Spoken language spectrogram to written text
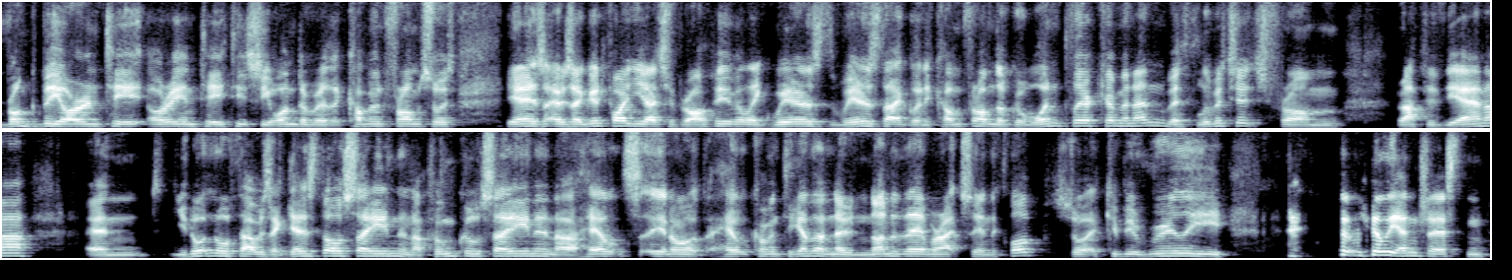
rugby orientate, orientated, so you wonder where they're coming from. So it's yeah, it was a good point you actually brought up. Like, where's where's that going to come from? They've got one player coming in with Ljubicic from Rapid Vienna, and you don't know if that was a Gisdol sign and a Funkel sign and a health, you know, health coming together. Now none of them are actually in the club, so it could be really, really interesting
